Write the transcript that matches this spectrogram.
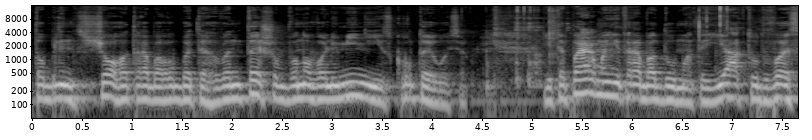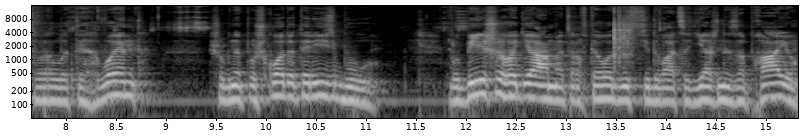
То, блін, з чого треба робити гвинти, щоб воно в алюмінії скрутилося. І тепер мені треба думати, як тут висверлити гвинт, щоб не пошкодити різьбу. Бо більшого діаметра в ТО-220 я ж не запхаю.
